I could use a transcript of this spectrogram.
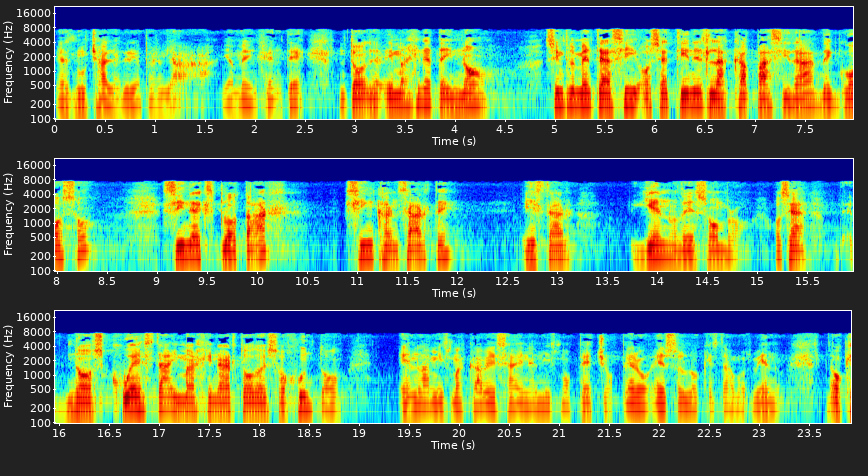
Ya es mucha alegría, pero ya, ya me engenté. Entonces, imagínate, no, simplemente así, o sea, tienes la capacidad de gozo sin explotar, sin cansarte y estar lleno de asombro. O sea, nos cuesta imaginar todo eso junto, en la misma cabeza, en el mismo pecho, pero eso es lo que estamos viendo. Ok,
